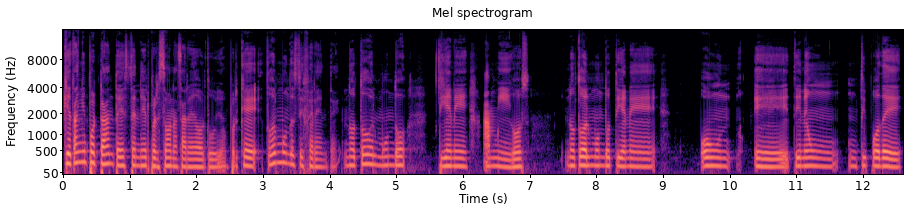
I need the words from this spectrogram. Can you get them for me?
qué tan importante es tener personas alrededor tuyo, porque todo el mundo es diferente, no todo el mundo tiene amigos, no todo el mundo tiene un, eh, tiene un, tipo de,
